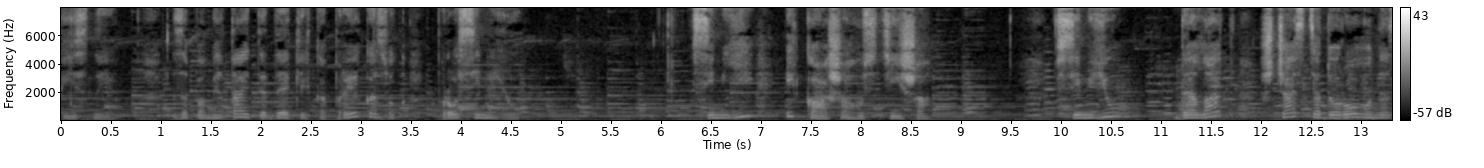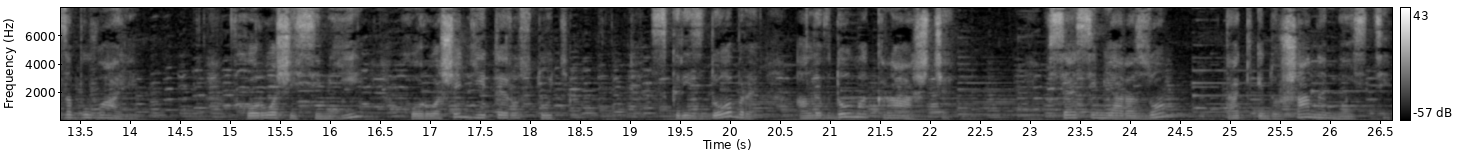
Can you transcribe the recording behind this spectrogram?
піснею. Запам'ятайте декілька приказок про сім'ю. В сім'ї і каша густіша. В сім'ю, де лад, щастя дорогу не забуває. В хорошій сім'ї хороші діти ростуть. Скрізь добре, але вдома краще. Вся сім'я разом, так і душа на місці.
